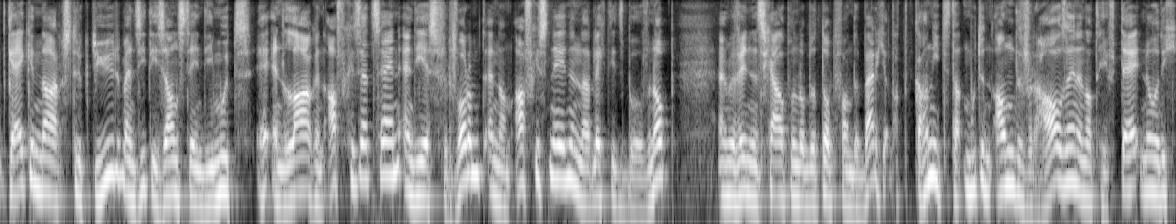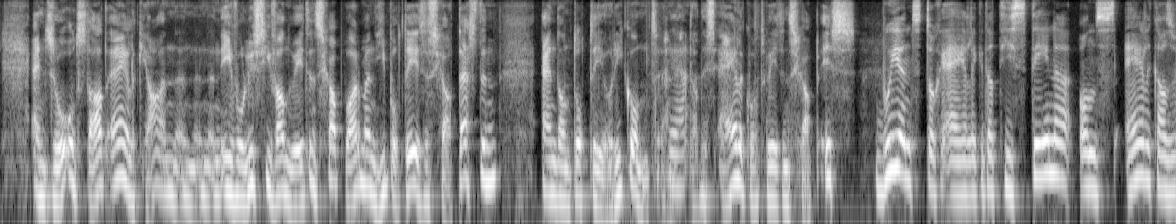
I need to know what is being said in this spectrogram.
Kijken naar structuur. Men ziet die zandsteen, die moet in lagen afgezet zijn en die is vervormd en dan afgesneden. Daar ligt iets bovenop. En we vinden schelpen op de top van de berg. Ja, dat kan niet. Dat moet een ander verhaal zijn en dat heeft tijd nodig. En zo ontstaat eigenlijk ja, een, een, een evolutie van wetenschap waar men hypotheses gaat testen en dan tot theorie komt. En Ja. dat is eigenlijk wat wetenschap is. Boeiend toch eigenlijk, dat die stenen ons eigenlijk als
